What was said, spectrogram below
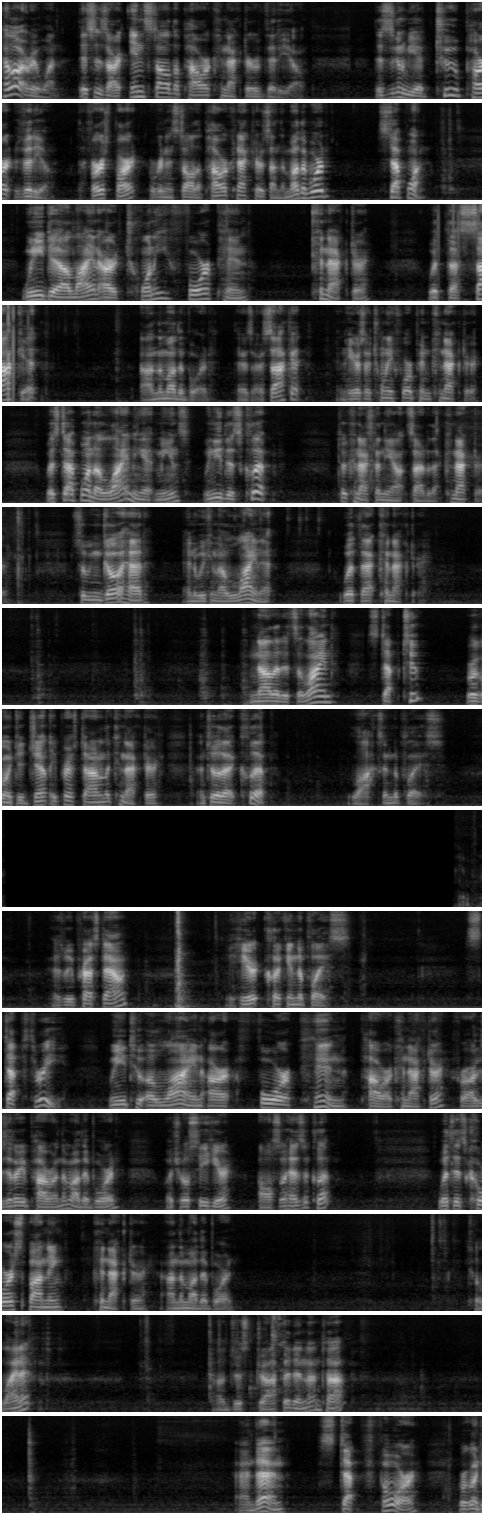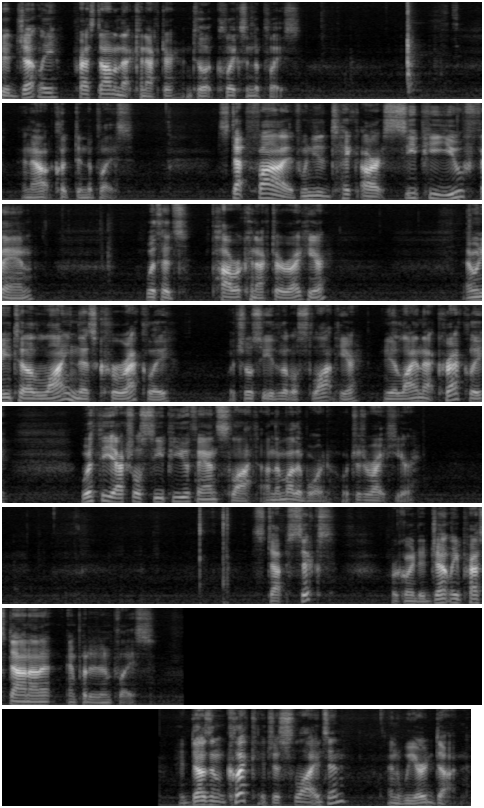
Hello everyone, this is our install the power connector video. This is going to be a two-part video. The first part, we're going to install the power connectors on the motherboard. Step one, we need to align our 24 pin connector with the socket on the motherboard. There's our socket, and here's our 24 pin connector. With step one, aligning it means we need this clip to connect on the outside of that connector. So we can go ahead and we can align it with that connector. Now that it's aligned, step two, we're going to gently press down on the connector until that clip locks into place. As we press down, you hear it click into place. Step three, we need to align our four pin power connector for auxiliary power on the motherboard, which we'll see here also has a clip, with its corresponding connector on the motherboard to align it. I'll just drop it in on top. And then, step four, we're going to gently press down on that connector until it clicks into place. And now it clicked into place. Step five, we need to take our CPU fan with its power connector right here. And we need to align this correctly, which you'll see the little slot here. You align that correctly with the actual CPU fan slot on the motherboard, which is right here. Step 6, we're going to gently press down on it and put it in place. It doesn't click, it just slides in, and we are done.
